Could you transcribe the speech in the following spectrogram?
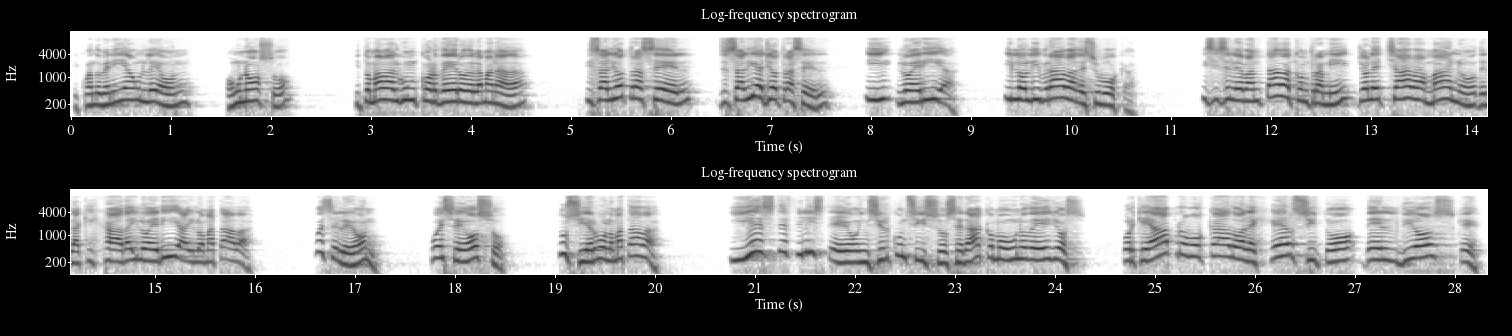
Y cuando venía un león o un oso y tomaba algún cordero de la manada y salió tras él, salía yo tras él y lo hería y lo libraba de su boca. Y si se levantaba contra mí, yo le echaba mano de la quijada y lo hería y lo mataba. Fuese león, fuese oso, tu siervo lo mataba. Y este filisteo incircunciso será como uno de ellos, porque ha provocado al ejército del Dios que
